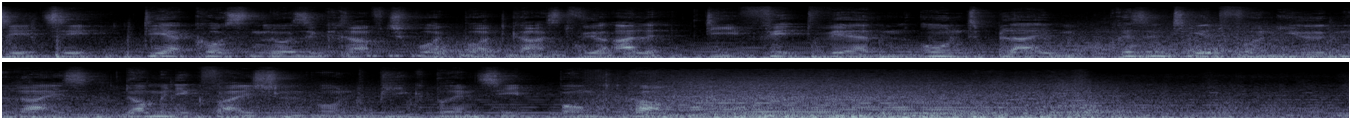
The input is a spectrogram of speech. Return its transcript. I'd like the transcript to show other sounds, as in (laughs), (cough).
CC, der kostenlose Kraftsport-Podcast für alle, die fit werden und bleiben. Präsentiert von Jürgen Reis, Dominik Feischl und peakprinzip.com.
